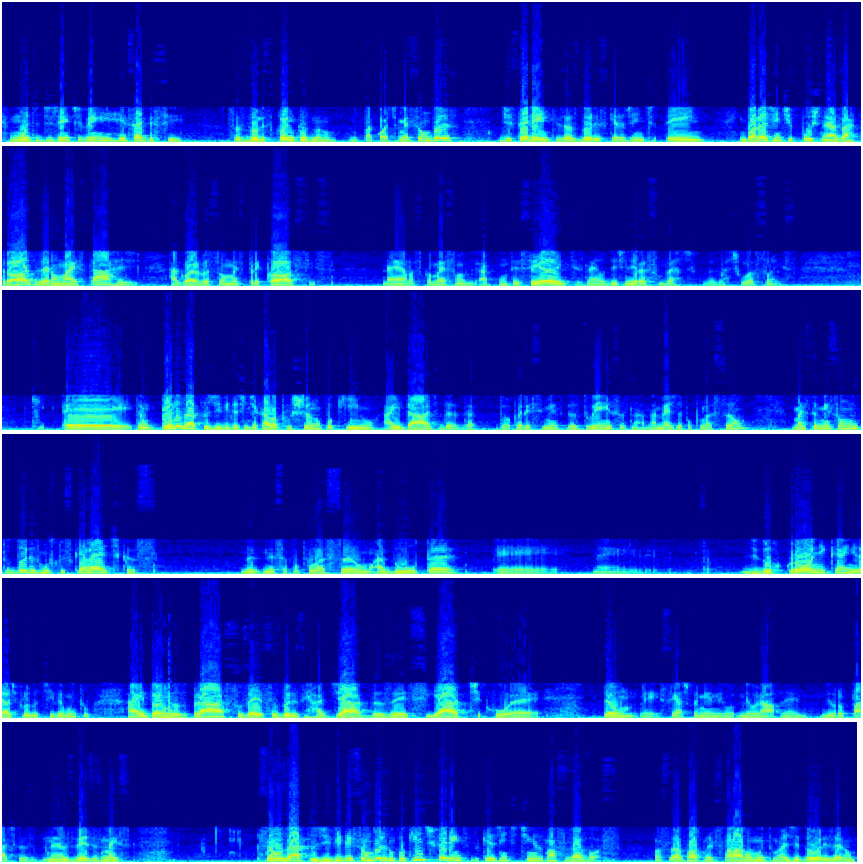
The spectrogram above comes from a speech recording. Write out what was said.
um monte de gente vem e recebe esse, essas dores crônicas no, no pacote. Mas são dores diferentes, as dores que a gente tem, embora a gente puxe, né? As artroses eram mais tarde, agora elas são mais precoces né? Elas começam a acontecer antes, né? A degeneração das articulações. Que, é, então, pelos hábitos de vida, a gente acaba puxando um pouquinho a idade da, da, do aparecimento das doenças na, na, média da população, mas também são muitas dores musculoesqueléticas nessa população adulta, é, né, de dor crônica em idade produtiva, é muito, ai, dói nos braços, é essas dores irradiadas, é ciático, é então, é, acha também neural, é, neuropáticas, né, às vezes, mas são os hábitos de vida e são dores um pouquinho diferentes do que a gente tinha dos nossos avós. Nossos avós, eles falavam muito mais de dores, eram.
